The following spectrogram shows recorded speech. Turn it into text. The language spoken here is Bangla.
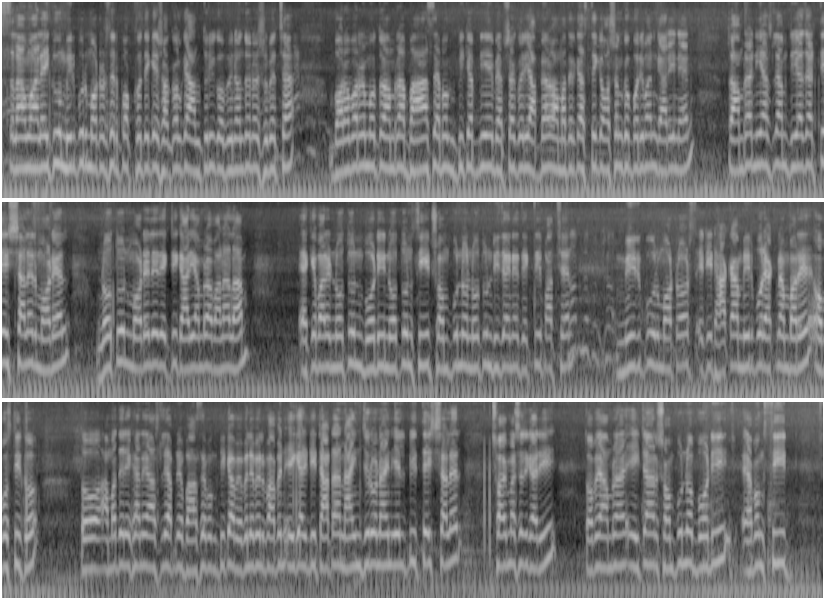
আসসালামু আলাইকুম। মিরপুর মোটরসের পক্ষ থেকে সকলকে আন্তরিক অভিনন্দন ও শুভেচ্ছা। বরাবরের মতো আমরা বাস এবং পিক নিয়ে ব্যবসা করি। আপনারাও আমাদের কাছ থেকে অসংখ্য পরিমাণ গাড়ি নেন। তো আমরা নিয়ে আসলাম দুই হাজার তেইশ সালের মডেল। নতুন মডেলের একটি গাড়ি আমরা বানালাম। একেবারে নতুন বডি নতুন সিট সম্পূর্ণ নতুন ডিজাইনে দেখতেই পাচ্ছেন। মিরপুর মোটরস, এটি ঢাকা মিরপুর এক নম্বরে অবস্থিত। তো আমাদের এখানে আসলে আপনি বাস এবং পিক আপ অ্যাভেলেবেল পাবেন। এই গাড়িটি Tata nine zero nine LP তেইশ সালের ছয় মাসের গাড়ি। তবে আমরা এইটার সম্পূর্ণ বডি এবং সিট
